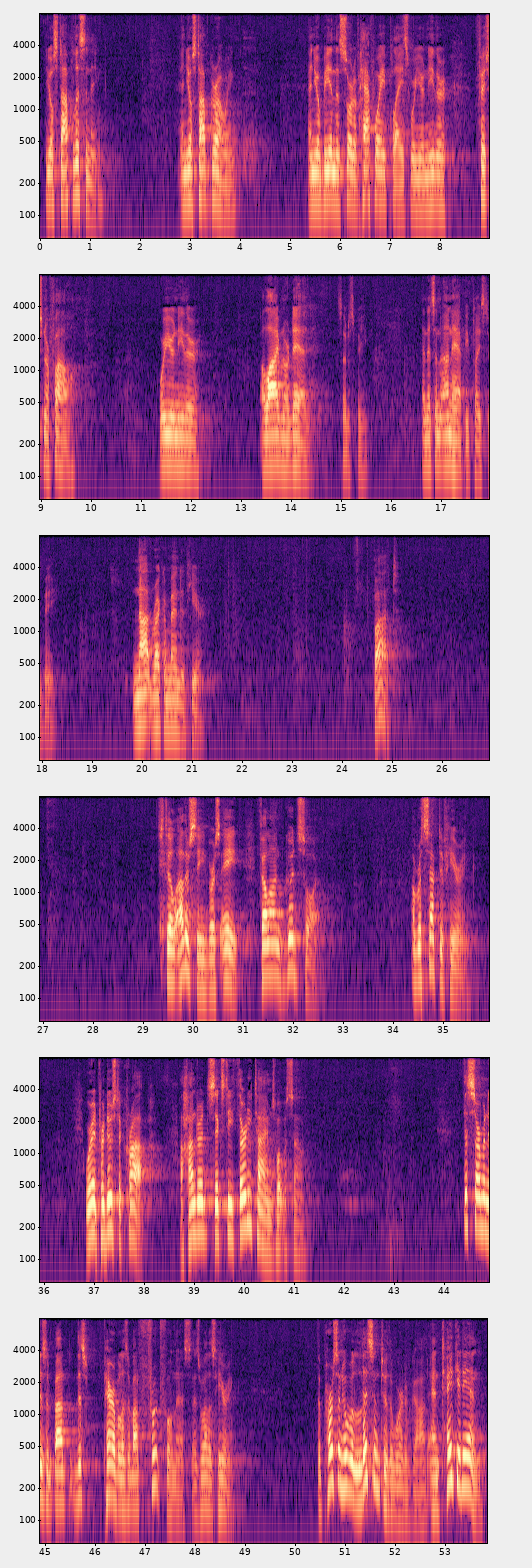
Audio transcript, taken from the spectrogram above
you'll stop listening and you'll stop growing and you'll be in this sort of halfway place where you're neither fish nor fowl, where you're neither alive nor dead, so to speak. And it's an unhappy place to be. Not recommended here. But Still, other seed, verse 8, fell on good soil, a receptive hearing, where it produced a crop 160, 30 times what was sown. This sermon is about, this parable is about fruitfulness as well as hearing. The person who will listen to the Word of God and take it in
